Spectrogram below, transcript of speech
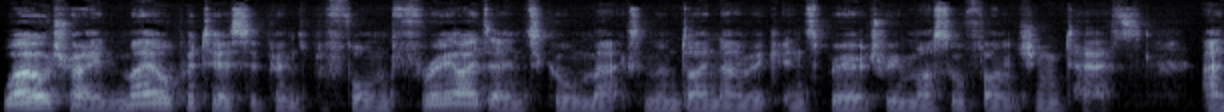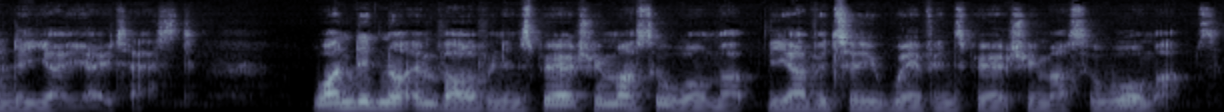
Well trained male participants performed three identical maximum dynamic inspiratory muscle function tests and a yo yo test. One did not involve an inspiratory muscle warm up, the other two with inspiratory muscle warm ups.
